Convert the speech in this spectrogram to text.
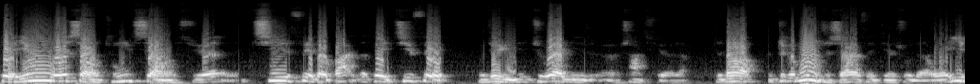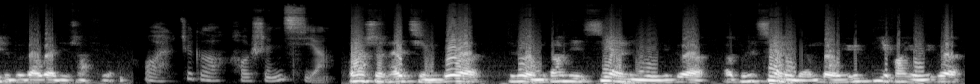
对，因为我小从小学七岁到八，对，七岁我就已经去外地呃上学了，直到这个梦是十二岁结束的，我一直都在外地上学。哇，这个好神奇啊！当时还请过。就是我们当地县里有一个，呃，不是县里的某一个地方有一个，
